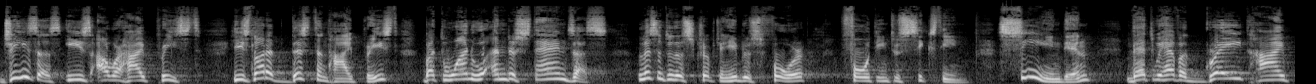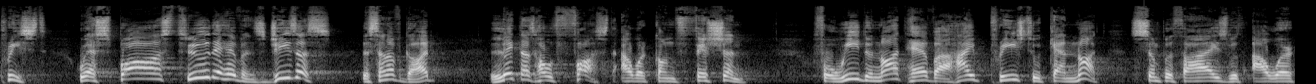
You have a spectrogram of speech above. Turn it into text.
Jesus is our high priest. He's not a distant high priest, but one who understands us. Listen to the scripture in Hebrews 4 14 to 16. Seeing then that we have a great high priest who has passed through the heavens, Jesus, the Son of God, let us hold fast our confession. For we do not have a high priest who cannot sympathize with our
